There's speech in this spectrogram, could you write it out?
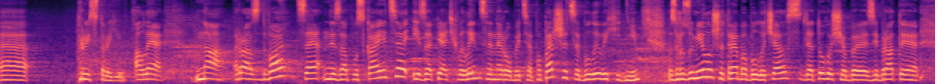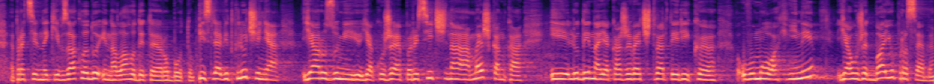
е, пристроїв. Але на раз-два це не запускається і за 5 хвилин це не робиться. По-перше, це були вихідні. Зрозуміло, що треба було час для того, щоб зібрати працівників закладу і налагодити роботу. Після відключення я розумію, як уже пересічна мешканка і людина, яка живе четвертий рік е, в умовах війни, я вже дбаю про себе.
